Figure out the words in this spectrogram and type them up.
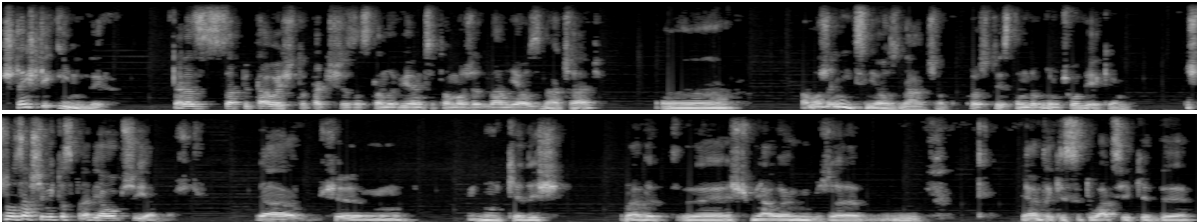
szczęście innych. Teraz zapytałeś, to tak się zastanowiłem, co to może dla mnie oznaczać. Y, a może nic nie oznacza, po prostu jestem dobrym człowiekiem. Zresztą zawsze mi to sprawiało przyjemność. Ja się Mm, kiedyś nawet e, śmiałem, że miałem takie sytuacje, kiedy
